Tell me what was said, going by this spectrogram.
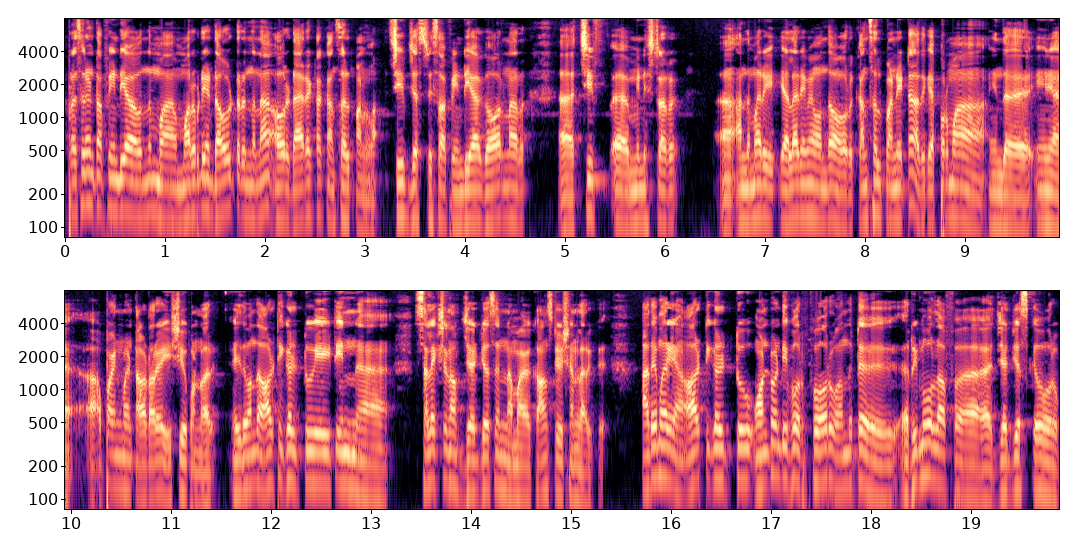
பிரசிடென்ட் ஆஃப் இந்தியா வந்து ம- மறுபடியும் டவுட் இருந்ததுன்னா அவர் டைரெக்டாக கன்சல்ட் பண்ணலாம். Chief justice of India governor chief minister அந்த மாதிரி எல்லாரையுமே வந்து அவர் கன்சல்ட் பண்ணிவிட்டு அதுக்கப்புறமா இந்த அப்பாயின்மெண்ட் ஆர்டரை இஷ்யூ பண்ணுவார். இது வந்து article two eighteen selection of ஜட்ஜஸ்ன்னு நம்ம கான்ஸ்டியூஷனில் இருக்குது அதே மாதிரி article two one twenty four four வந்துட்டு ரிமூவல் ஆஃப் ஜட்ஜஸ்க்கு ஒரு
